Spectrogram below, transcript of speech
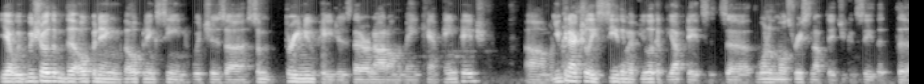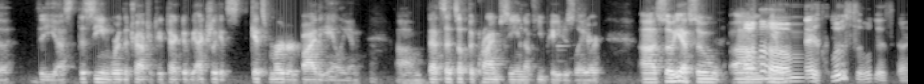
yeah we, we showed them the opening the opening scene, which is uh, some three new pages that are not on the main campaign page. Um, you can actually see them if you look at the updates. It's uh, one of the most recent updates. You can see that the the uh, the scene where the traffic detective actually gets gets murdered by the alien. Um, that sets up the crime scene a few pages later. Uh, so yeah, so um, you know, um, exclusive. Look at this guy.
